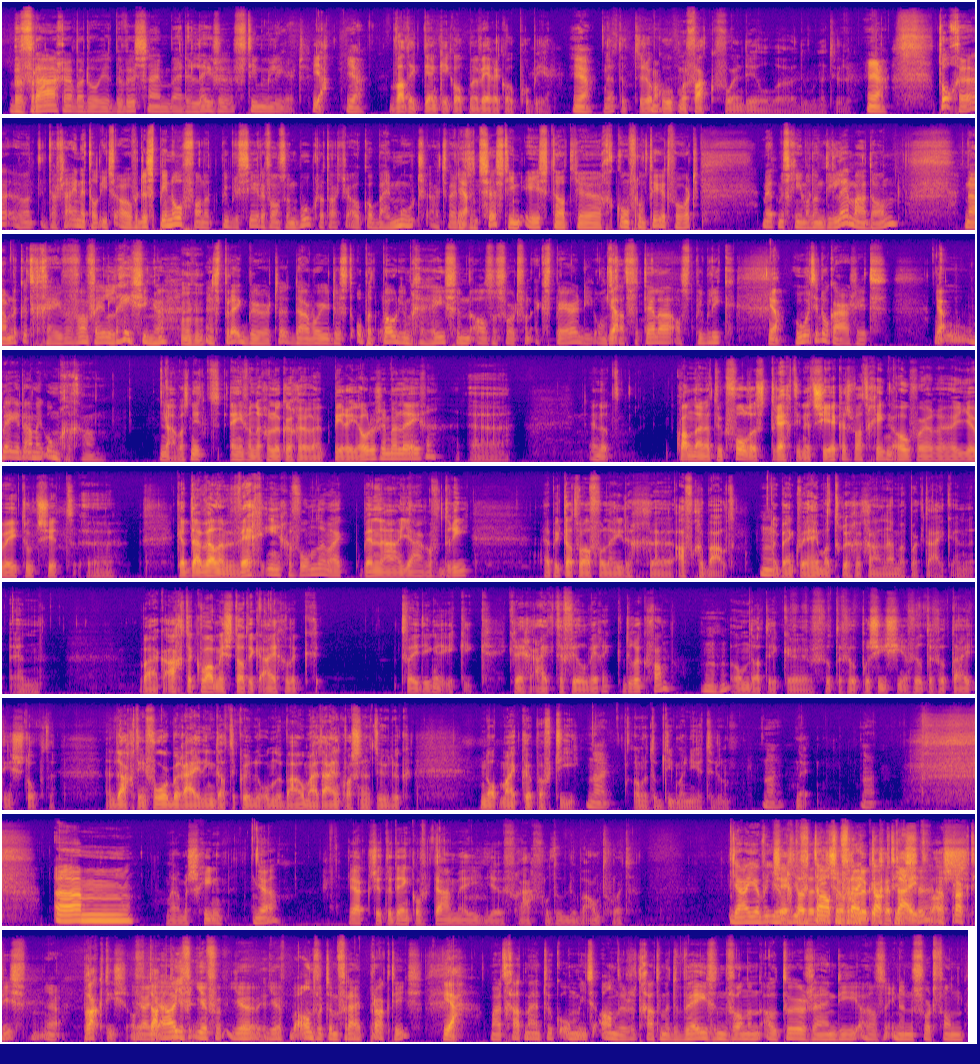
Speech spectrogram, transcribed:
bevragen waardoor je het bewustzijn bij de lezer stimuleert. Ja. Ja. Wat ik denk ik op mijn werk ook probeer. Ja. Dat is ook Maar- hoe ik mijn vak voor een deel eh, doe natuurlijk. Ja, toch hè, want daar zei je net al iets over. De spin-off van het publiceren van zo'n boek, dat had je ook al bij Moed uit 2016, is dat je geconfronteerd wordt met misschien wel een dilemma dan. Namelijk het geven van veel lezingen Mhm. en spreekbeurten. Daar word je dus op het podium gehesen als een soort van expert die ons Ja. gaat vertellen als publiek hoe het in elkaar zit. Ja. Hoe ben je daarmee omgegaan? Nou, het was niet een van de gelukkigere periodes in mijn leven. Eh, en dat kwam daar natuurlijk vol terecht in het circus wat ging over eh, je weet hoe het zit. Eh, ik heb daar wel een weg in gevonden, maar ik ben na een jaar of drie heb ik dat wel volledig afgebouwd. Hm. Dan ben ik weer helemaal teruggegaan naar mijn praktijk. En, en waar ik achter kwam is dat ik eigenlijk twee dingen. Ik, ik kreeg eigenlijk te veel werkdruk van Mhm. omdat ik veel te veel precisie en veel te veel tijd in stopte. En dacht in voorbereiding dat te kunnen onderbouwen. Maar uiteindelijk was het natuurlijk not my cup of tea Nee, om het op die manier te doen. nee. Nee. nee. Ehm, Maar misschien, ja. ja, ik zit te denken of ik daarmee je vraag voldoende beantwoord. Ja, je, je, je vertaalt hem vrij tactisch. tijd was. Ja, praktisch. Ja. Praktisch of Ja, ja, tactisch. je, je, je, je beantwoordt hem vrij praktisch. Ja, Maar het gaat mij natuurlijk om iets anders. Het gaat om het wezen van een auteur zijn die als in een soort van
